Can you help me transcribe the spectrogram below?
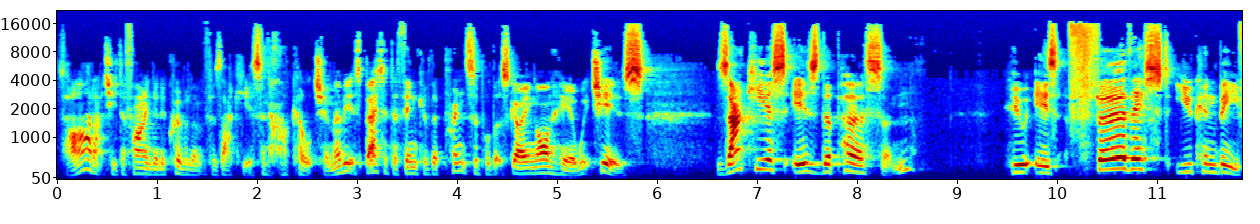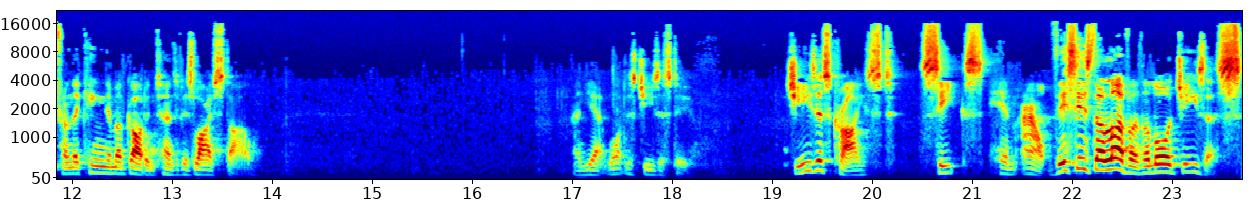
It's hard actually to find an equivalent for Zacchaeus in our culture. Maybe it's better to think of the principle that's going on here, which is Zacchaeus is the person who is furthest you can be from the kingdom of God in terms of his lifestyle. And yet, what does Jesus do? Jesus Christ seeks him out. This is the love of the Lord Jesus.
